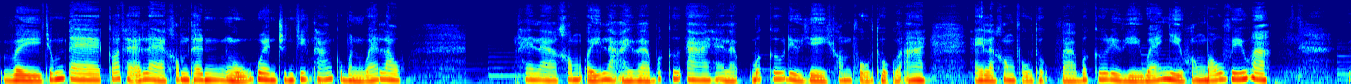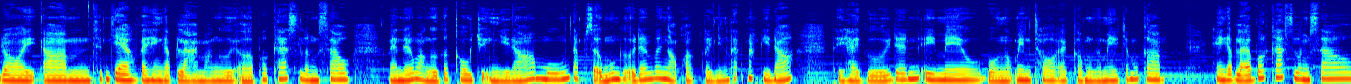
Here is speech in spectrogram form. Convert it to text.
vì chúng ta có thể là không thể ngủ quên trên chiến thắng của mình quá lâu. Hay là không ủy lại vào bất cứ ai hay là bất cứ điều gì không phụ thuộc vào ai hay là không phụ thuộc vào bất cứ điều gì quá nhiều không bấu víu ha. Rồi um, xin chào và hẹn gặp lại mọi người ở podcast lần sau. Và nếu mọi người có câu chuyện gì đó muốn tập sự muốn gửi đến với ngọc hoặc là những thắc mắc gì đó thì hãy gửi đến email bộ ngọc mentor gmail com. Hẹn gặp lại ở podcast lần sau.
